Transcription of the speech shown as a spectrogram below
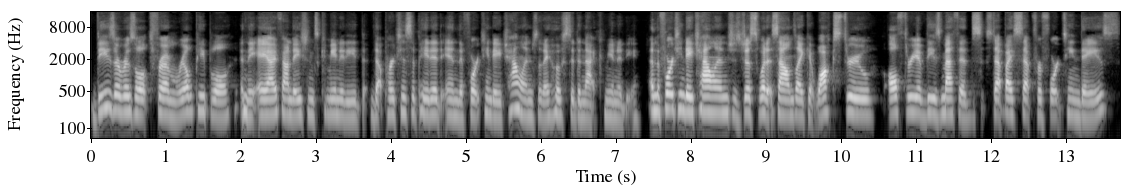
These are results from real people in the AI Foundations community that participated in the 14 day challenge that I hosted in that community. And the 14 day challenge is just what it sounds like. It walks through all three of these methods step by step for 14 days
